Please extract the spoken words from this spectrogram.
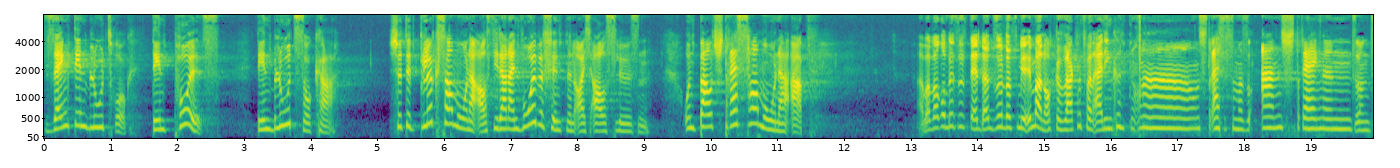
senkt den Blutdruck, den Puls, den Blutzucker, schüttet Glückshormone aus, die dann ein Wohlbefinden in euch auslösen und baut Stresshormone ab. Aber warum ist es denn dann so, dass mir immer noch gesagt wird von einigen Kunden, oh, Stress ist immer so anstrengend und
